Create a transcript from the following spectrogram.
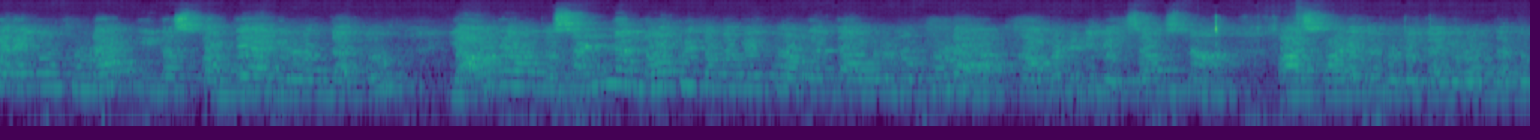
ಕಡೆನೂ ಕೂಡ ಈಗ ಸ್ಪರ್ಧೆ ಆಗಿರುವಂತಹದ್ದು. ಯಾವುದೇ ಒಂದು ಸಣ್ಣ ನೌಕರಿ ತಗೋಬೇಕು ಅಂತ ಅಂದ್ರೂ ಕೂಡ ಕಾಂಪಿಟೇಟಿವ್ ಎಕ್ಸಾಮ್ಸ್ನ ಪಾಸ್ ಮಾಡೇ ತಗೋಬೇಕಾಗಿರುವಂತಹದ್ದು.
